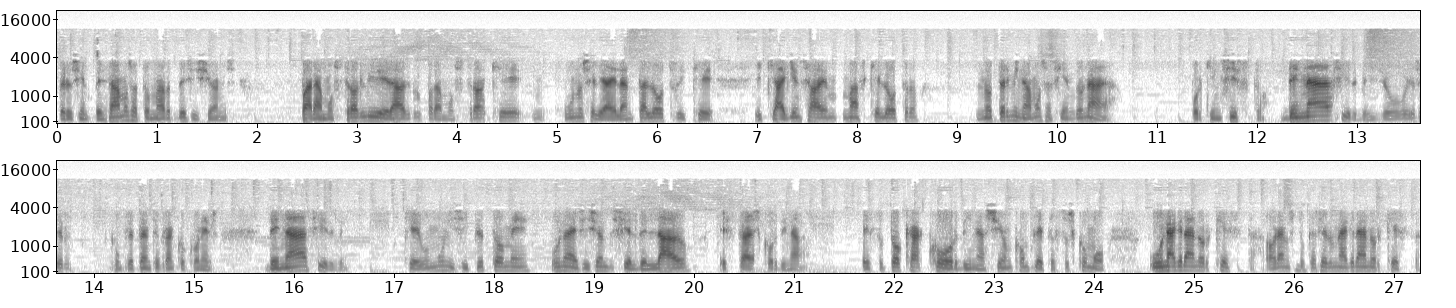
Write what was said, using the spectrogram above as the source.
Pero si empezamos a tomar decisiones para mostrar liderazgo, para mostrar que uno se le adelanta al otro y que, y que alguien sabe más que el otro, no terminamos haciendo nada. Porque, insisto, de nada sirve, y yo voy a ser completamente franco con eso, de nada sirve que un municipio tome una decisión si el del lado está descoordinado. Esto toca coordinación completa, esto es como una gran orquesta, ahora nos toca hacer una gran orquesta.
